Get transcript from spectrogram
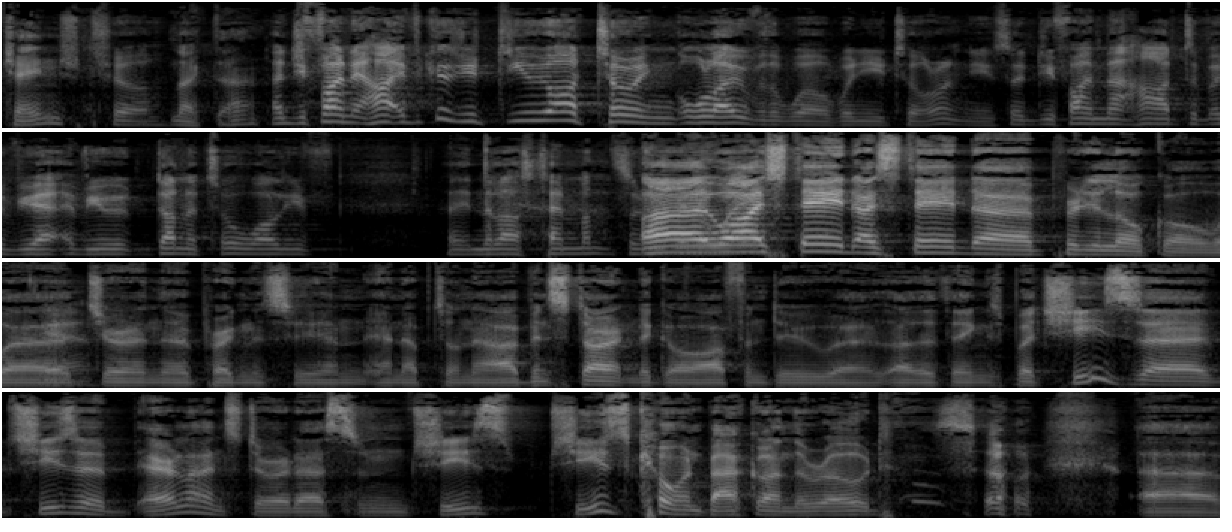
changed, Sure. like that. And do you find it hard because you you are touring all over the world when you tour, aren't you? So do you find that hard to have you have you done a tour while you've in the last ten months? Uh, well. I stayed. I stayed uh, pretty local uh, Yeah. during the pregnancy and, and up till now. I've been starting to go off and do uh, other things, but she's uh, she's a airline stewardess and she's she's going back on the road. so uh,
